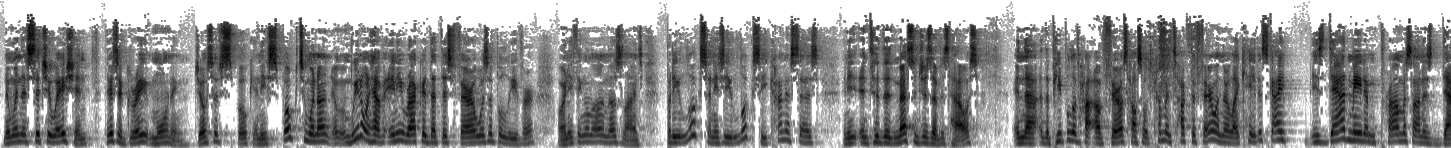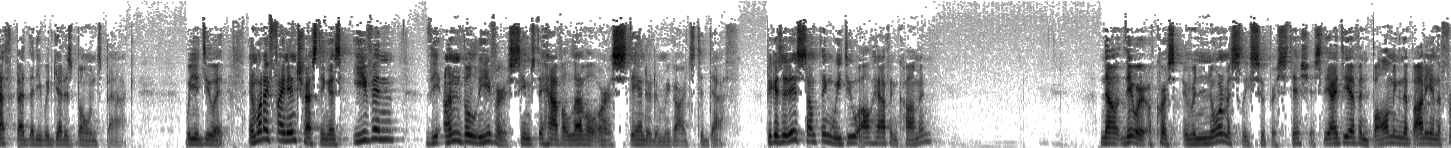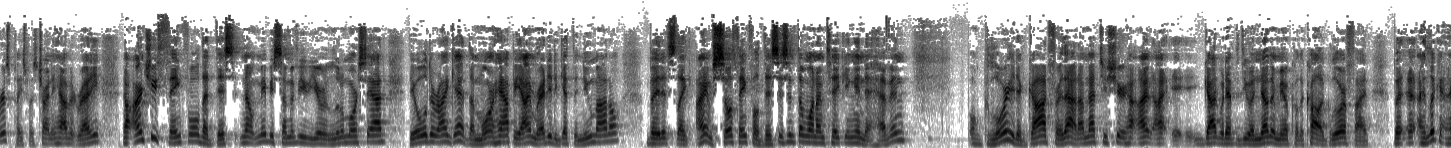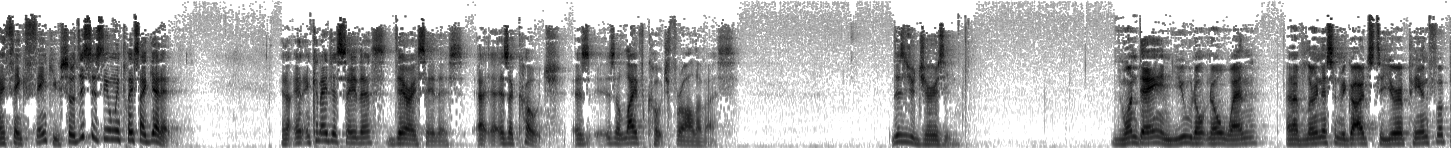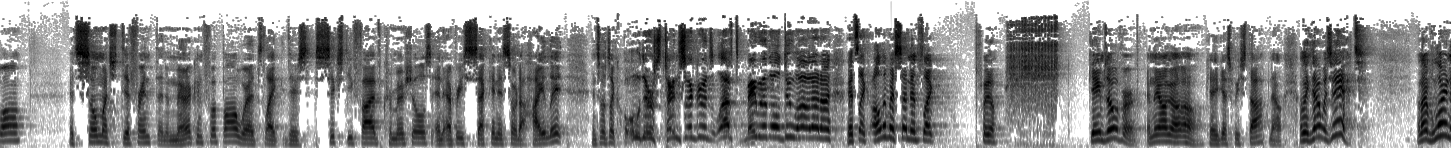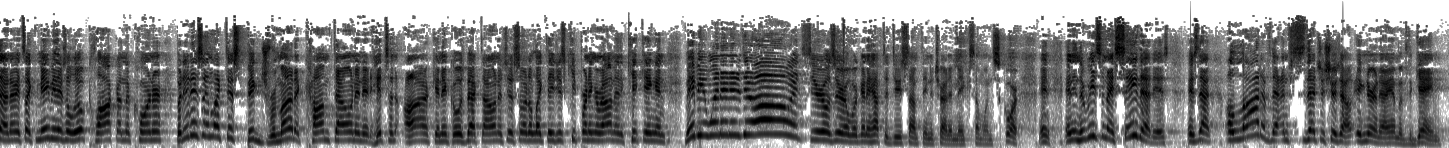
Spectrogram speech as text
Now, in this situation, there's a great morning. Joseph spoke, and he spoke to an. Un- we don't have any record that this Pharaoh was a believer or anything along those lines, but he looks, and as he looks, he kind of says, and, he, and, to the messengers of his house, and the, the people of, of Pharaoh's household come and talk to Pharaoh, and they're like, hey, this guy, his dad made him promise on his deathbed that he would get his bones back. Will you do it? And what I find interesting is even the unbeliever seems to have a level or a standard in regards to death. Because it is something we do all have in common. Now, they were, of course, enormously superstitious. The idea of embalming the body in the first place was trying to have it ready. Now, aren't you thankful that this, now, maybe some of you, you're a little more sad. The older I get, the more happy I'm ready to get the new model. But it's like, I am so thankful this isn't the one I'm taking into heaven. Oh, glory to God for that. I'm not too sure how, I, I, God would have to do another miracle to call it glorified. But I look at it and I think, thank you. So this is the only place I get it. And, and, can I just say this? Dare I say this? As a coach, as, as a life coach for all of us. This is your jersey. One day, and you don't know when, and I've learned this in regards to European football, it's so much different than American football, where it's like there's 65 commercials and every second is sort of highlight. And so it's like, oh, there's 10 seconds left. Maybe they'll do ah, all that. It's like all of a sudden it's like, you know, Game's over. And they all go, oh, okay, I guess we stop now. I'm like, that was it. And I've learned that. It's like maybe there's a little clock on the corner, but it isn't like this big dramatic countdown and it hits an arc and it goes back down. It's just sort of like they just keep running around and kicking and maybe it went in and it oh, it's zero zero. We're going to have to do something to try to make someone score. And, and the reason I say that is, is that a lot of that, and that just shows how ignorant I am of the game.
